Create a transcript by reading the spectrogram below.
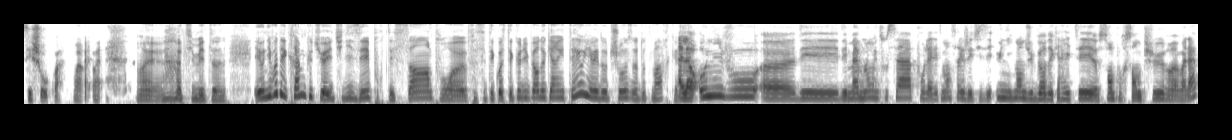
c'est chaud, quoi. Ouais, ouais. Ouais, tu m'étonnes. Et au niveau des crèmes que tu as utilisées pour tes seins, pour, euh, c'était quoi? C'était que du beurre de karité ou il y avait d'autres choses, d'autres marques? Alors, au niveau euh, des, des, mamelons et tout ça, pour l'allaitement, c'est vrai que j'ai utilisé uniquement du beurre de karité 100% euh, pur, voilà.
